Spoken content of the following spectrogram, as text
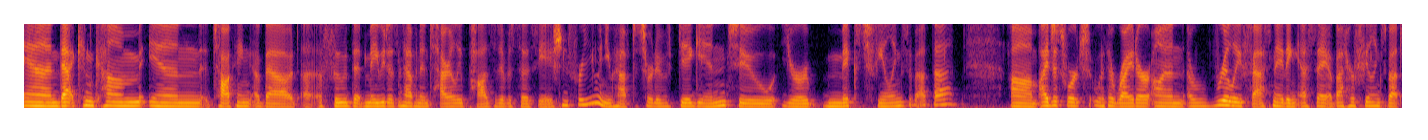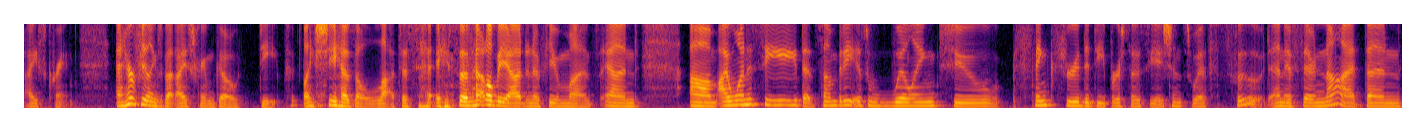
And that can come in talking about a food that maybe doesn't have an entirely positive association for you, and you have to sort of dig into your mixed feelings about that. Um, I just worked with a writer on a really fascinating essay about her feelings about ice cream. And her feelings about ice cream go deep. Like she has a lot to say. So that'll be out in a few months. And um, I want to see that somebody is willing to think through the deeper associations with food. And if they're not, then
